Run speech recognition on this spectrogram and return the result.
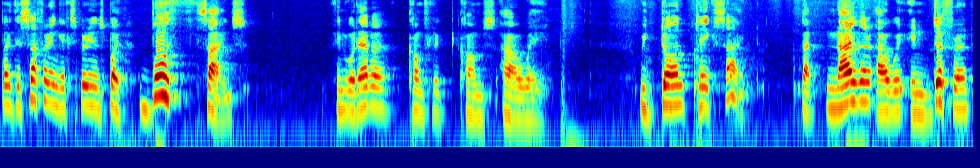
by the suffering experienced by both sides in whatever conflict comes our way. We don't take side, but neither are we indifferent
